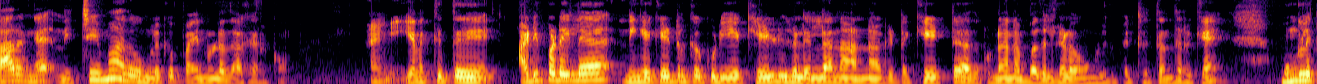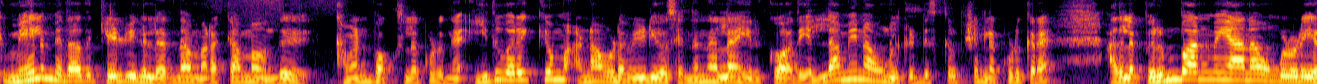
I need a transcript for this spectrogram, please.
பாருங்கள் நிச்சயமாக அது உங்களுக்கு பயனுள்ளதாக இருக்கும். எனக்கு தெ அடிப்படையில் நீங்கள் கேட்டிருக்கக்கூடிய கேள்விகள் எல்லாம் நான் அண்ணா கிட்ட கேட்டு அதுக்குண்டான பதில்களை உங்களுக்கு பெற்று தந்திருக்கேன். உங்களுக்கு மேலும் ஏதாவது கேள்விகள் இருந்தால் மறக்காமல் வந்து கமெண்ட் பாக்ஸில் கொடுங்க. இது வரைக்கும் அண்ணாவோட வீடியோஸ் என்னென்னலாம் இருக்கோ அது எல்லாமே நான் உங்களுக்கு டிஸ்கிரிப்ஷனில் கொடுக்குறேன். அதில் பெரும்பான்மையான உங்களுடைய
